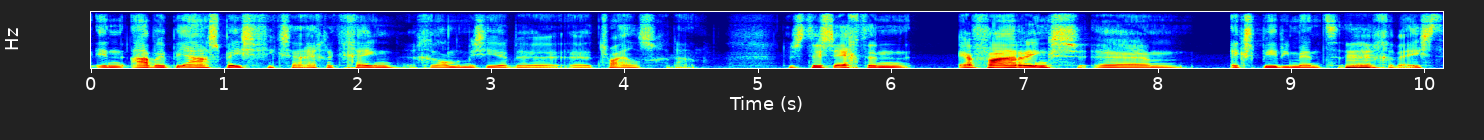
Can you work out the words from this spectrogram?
in ABPA specifiek zijn eigenlijk geen gerandomiseerde trials gedaan. Dus het is echt een ervaringsexperiment um, mm. uh, geweest.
